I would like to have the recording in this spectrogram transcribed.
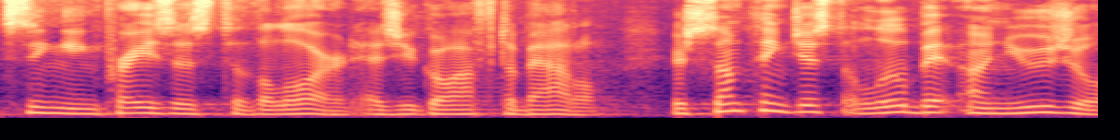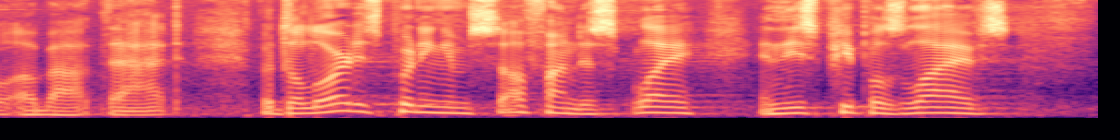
singing praises to the Lord as you go off to battle. There's something just a little bit unusual about that. But the Lord is putting Himself on display in these people's lives.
